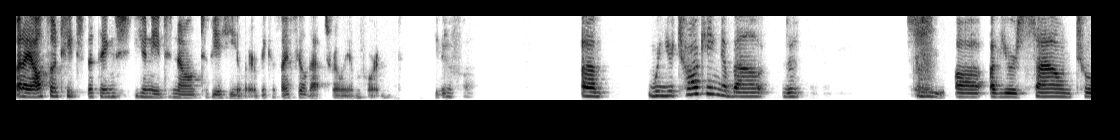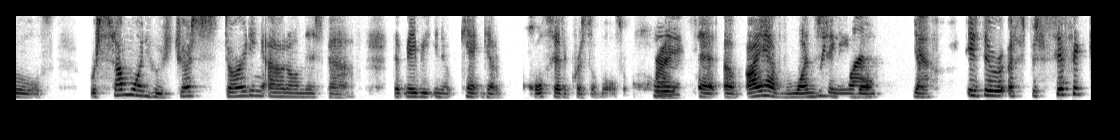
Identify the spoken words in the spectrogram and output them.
but I also teach the things you need to know to be a healer because I feel that's really important. Beautiful. Um, when you're talking about the some uh, of your sound tools for someone who's just starting out on this path, that maybe you know can't get a whole set of crystal bowls, a whole Right. set of. I have one Only singing one. bowl. Yeah. Yeah. Is there a specific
